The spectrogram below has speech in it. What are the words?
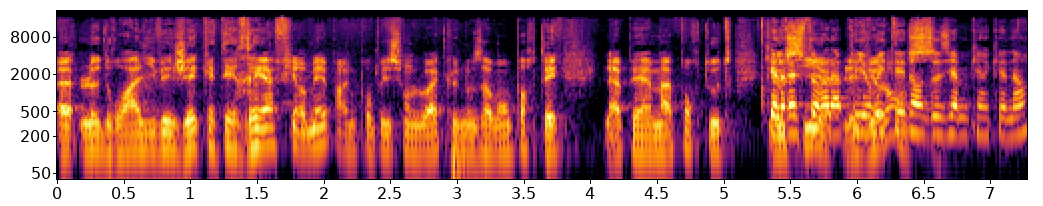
euh, le droit à l'IVG qui a été réaffirmé par une proposition de loi que nous avons portée, la PMA pour toutes. Quelle restera la priorité dans le deuxième quinquennat?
